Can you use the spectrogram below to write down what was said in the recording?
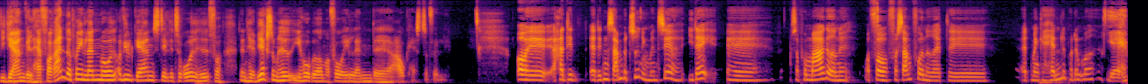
vi gerne vil have forrentet på en eller anden måde, og vi vil gerne stille det til rådighed for den her virksomhed i håbet om at få et eller andet øh, afkast selvfølgelig. Og øh, har det, er det den samme betydning, man ser i dag øh, altså på markederne og for, for samfundet, at, øh, at man kan handle på den måde? Ja,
